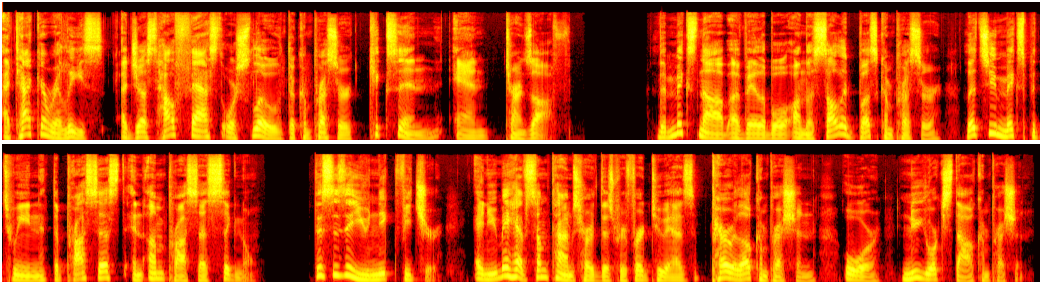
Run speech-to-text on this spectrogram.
Attack and release adjust how fast or slow the compressor kicks in and turns off. The mix knob available on the solid bus compressor lets you mix between the processed and unprocessed signal. This is a unique feature, and you may have sometimes heard this referred to as parallel compression or New York style compression.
